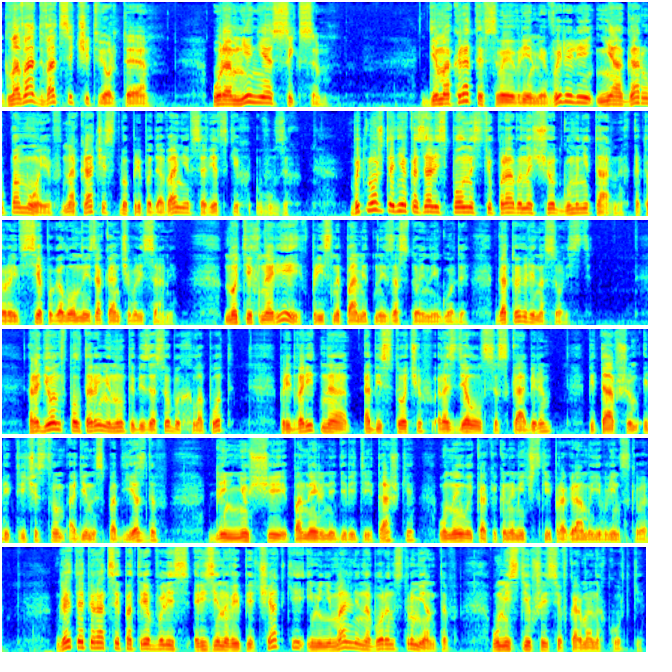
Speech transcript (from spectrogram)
Глава 24. Уравнение с Иксом. Демократы в свое время вылили Ниагару помоев на качество преподавания в советских вузах. Быть может, они оказались полностью правы насчет гуманитарных, которые все поголовно и заканчивали сами. Но технарей в преснопамятные застойные годы готовили на совесть. Родион в полторы минуты без особых хлопот – предварительно обесточив, разделался с кабелем, питавшим электричеством один из подъездов, длиннющей панельной девятиэтажки, унылой, как экономические программы Явлинского. Для этой операции потребовались резиновые перчатки и минимальный набор инструментов, уместившийся в карманах куртки.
